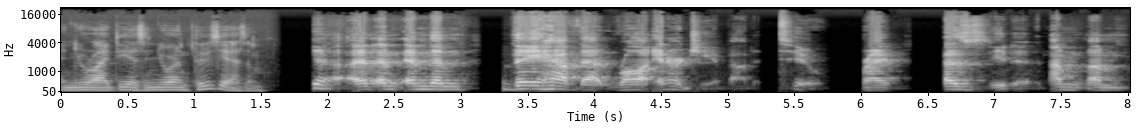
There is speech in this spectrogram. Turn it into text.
and your ideas and your enthusiasm. Yeah. And, and, and then they have that raw energy about it too, right? As you did. I'm, I'm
